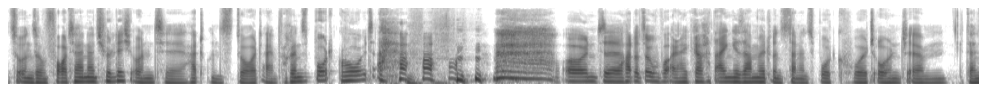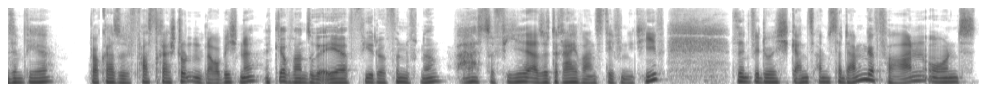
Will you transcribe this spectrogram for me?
zu unserem Vorteil natürlich und äh, hat uns dort einfach ins Boot geholt und äh, hat uns irgendwo an der Gracht eingesammelt, uns dann ins Boot geholt und ähm, dann sind wir locker so fast drei Stunden, glaube ich, ne? Ich glaube, waren sogar eher vier oder fünf, ne? War es zu viel? Also drei waren es definitiv. Sind wir durch ganz Amsterdam gefahren und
